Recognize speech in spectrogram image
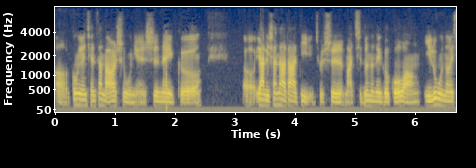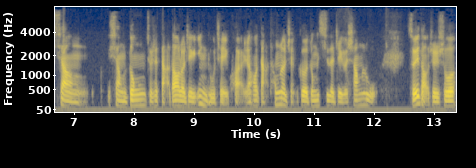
呃，公元前三百二十五年，是那个，呃，亚历山大大帝，就是马其顿的那个国王，一路呢向。向东就是打到了这个印度这一块，然后打通了整个东西的这个商路，所以导致说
